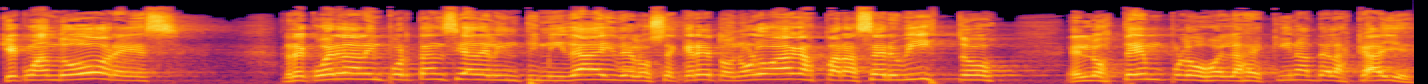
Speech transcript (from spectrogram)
Que cuando ores, recuerda la importancia de la intimidad y de los secretos. No lo hagas para ser visto en los templos o en las esquinas de las calles.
